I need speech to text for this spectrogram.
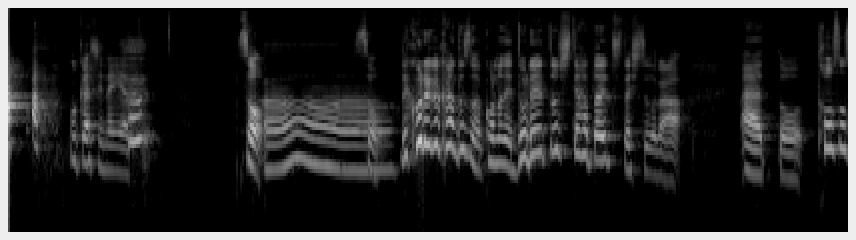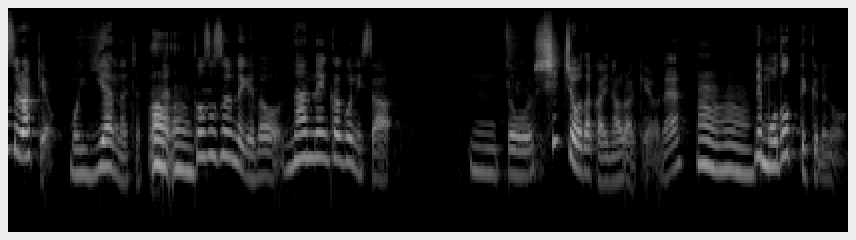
昔のやつそう。そう。でこれが感動するのこのね奴隷として働いてた人があっと逃走するわけよ。もう嫌になっちゃってね、うんうん。逃走するんだけど何年か後にさうんと市長だかになるわけよね。うんうん。で戻ってくるの。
